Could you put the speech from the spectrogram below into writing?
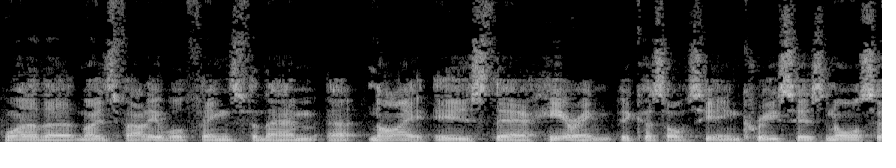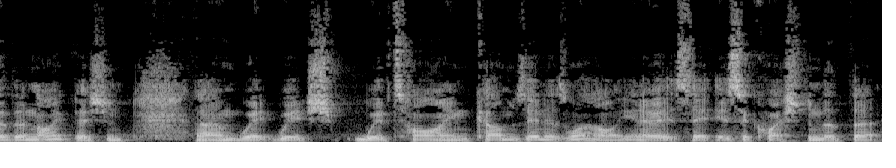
one of the most valuable things for them at night is their hearing, because obviously it increases, and also their night vision, um, which, which with time comes in as well. You know, it's it's a question of the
